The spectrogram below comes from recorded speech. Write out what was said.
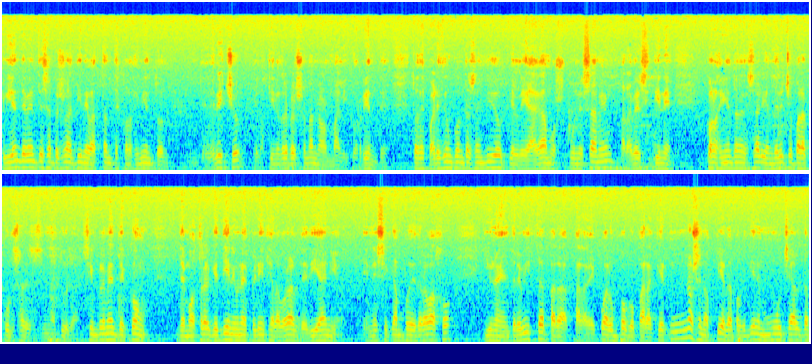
evidentemente esa persona tiene bastantes conocimientos derecho que los tiene otra persona normal y corriente. Entonces parece un contrasentido que le hagamos un examen para ver si tiene conocimiento necesario en derecho para cursar esa asignatura. Simplemente con demostrar que tiene una experiencia laboral de 10 años en ese campo de trabajo y una entrevista para, adecuar un poco, para que no se nos pierda, porque tiene mucha alta,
